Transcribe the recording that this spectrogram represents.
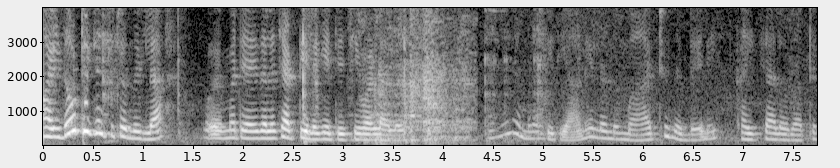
മൈദ ഒട്ടിച്ച് വെച്ചിട്ടൊന്നുമില്ല. മറ്റേ ഇതെല്ലാം ചട്ടിയിലെ കയറ്റി വെച്ച് വെള്ളമല്ലേ അങ്ങനെ നമ്മളെ ബിരിയാണിയെല്ലാം ഒന്ന് മാറ്റുന്നുണ്ട്. ഇനി കഴിക്കാലോ എന്ന് പറഞ്ഞിട്ട്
